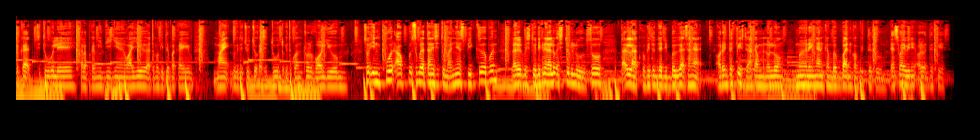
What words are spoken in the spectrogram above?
dekat situ boleh. Kalau pakai MIDI nya wire ataupun kita pakai mic tu kita cucuk kat situ untuk kita control volume so input output semua datang dari situ. Maknanya speaker pun lalu dari situ. Dia kena lalu kat situ dulu. So tak adalah komputer jadi berat sangat. Audio interface tu akan menolong meringankan beban komputer tu. That's why we need audio interface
